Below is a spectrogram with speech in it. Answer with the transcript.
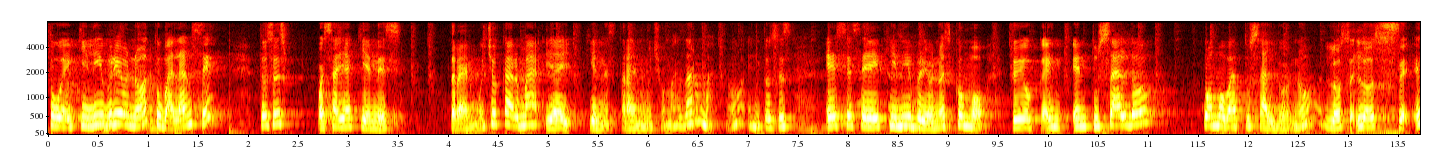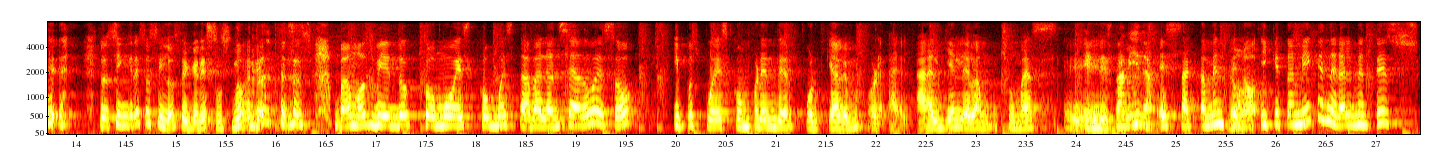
tu equilibrio, ¿no? Tu balance. Entonces, pues hay a quienes traen mucho karma y hay quienes traen mucho más dharma, ¿no? Entonces, es ese equilibrio, ¿no? Es como, te digo, en, en tu saldo, ¿cómo va tu saldo, no? Los, los, eh, los ingresos y los egresos, ¿no? Entonces, vamos viendo cómo, es, cómo está balanceado eso y pues puedes comprender por qué a lo mejor a, a alguien le va mucho más... eh, En esta vida. Exactamente, ¿No? ¿no? Y que también generalmente es,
